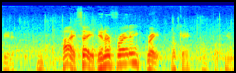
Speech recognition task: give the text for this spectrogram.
Beat it. Hi, say, dinner Friday? Great. Okay. Put you.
